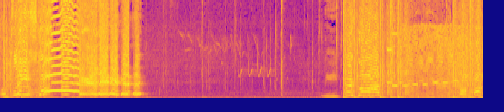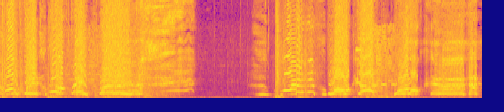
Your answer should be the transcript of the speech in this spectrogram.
Oh, please, score! Back off! Oh, oh, oh, please! Oh, please! Oh! Why? Oh, God! Oh, God!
